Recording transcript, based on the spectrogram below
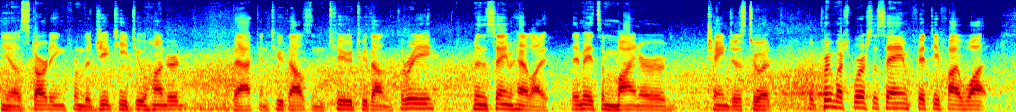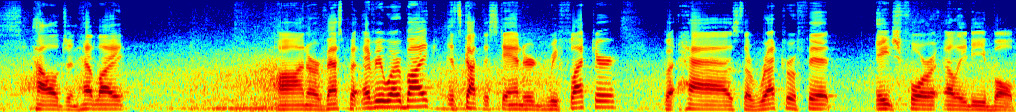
You know, starting from the GT200 back in 2002, 2003, been the same headlight. They made some minor changes to it, but pretty much works the same, 55 watt halogen headlight. On our Vespa Everywhere bike, it's got the standard reflector, but has the retrofit H4 LED bulb.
